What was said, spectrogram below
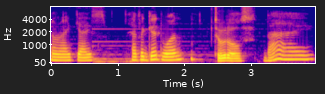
All right, guys. Have a good one. Toodles. Bye.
